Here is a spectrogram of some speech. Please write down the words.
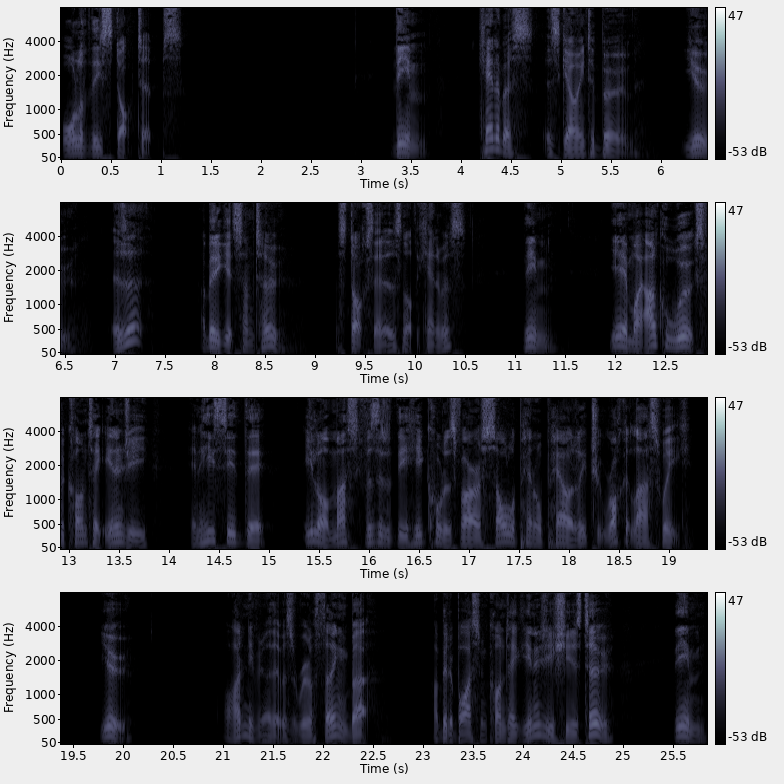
all of these stock tips. Them. Cannabis is going to boom. You. Is it? I better get some too. The stocks, that is, not the cannabis. Them. Yeah, my uncle works for Contact Energy, and he said that Elon Musk visited their headquarters via a solar panel powered electric rocket last week. You. Oh, I didn't even know that was a real thing, but I better buy some Contact Energy shares too. Them.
